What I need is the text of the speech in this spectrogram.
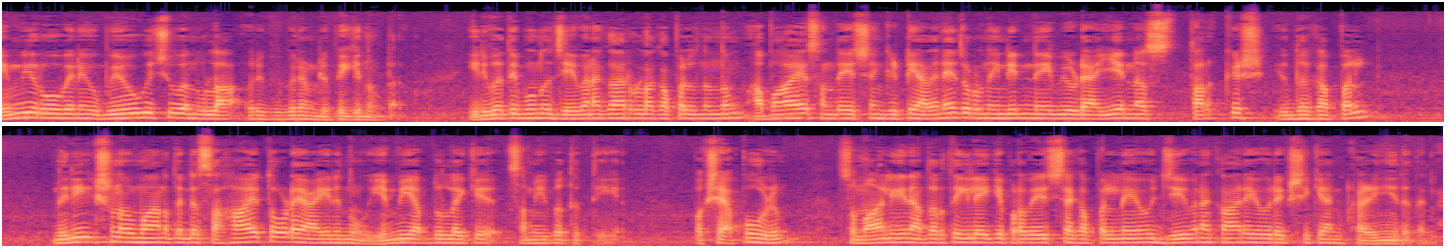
എം വി റൂബിനെ ഉപയോഗിച്ചു എന്നുള്ള ഒരു വിവരം ലഭിക്കുന്നുണ്ട്. ഇരുപത്തിമൂന്ന് ജീവനക്കാരുള്ള കപ്പലിൽ നിന്നും അപായ സന്ദേശം കിട്ടി. അതിനെ തുടർന്ന് ഇന്ത്യൻ നേവിയുടെ ഐ എൻ എസ് തർക്കിഷ് യുദ്ധക്കപ്പൽ നിരീക്ഷണ വിമാനത്തിന്റെ സഹായത്തോടെയായിരുന്നു എം വി അബ്ദുള്ളയ്ക്ക് സമീപത്തെത്തിയത്. പക്ഷേ അപ്പോഴും സൊമാലിയൻ അതിർത്തിയിലേക്ക് പ്രവേശിച്ച കപ്പലിനെയോ ജീവനക്കാരെയോ രക്ഷിക്കാൻ കഴിഞ്ഞിരുന്നില്ല.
